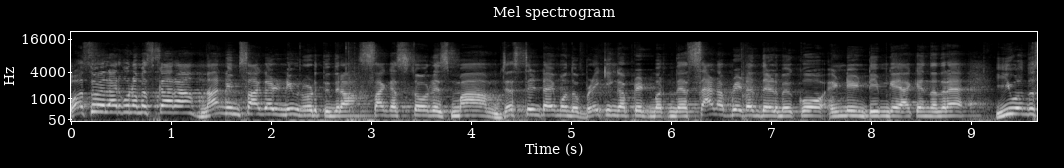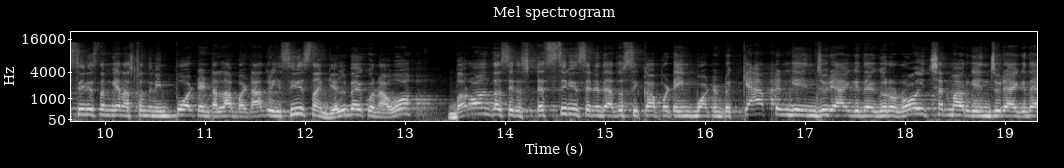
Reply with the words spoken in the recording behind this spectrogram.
ವಾಸು ಎಲ್ಲರಿಗೂ ನಮಸ್ಕಾರ. ನಾನು ನಿಮ್ ಸಾಗರ್, ನೀವು ನೋಡ್ತಿದ್ದೀರಾ Sagar stories ma'am just in time ಒಂದು ಬ್ರೇಕಿಂಗ್ ಅಪ್ಡೇಟ್ ಬರ್ತಿದೆ. ಸ್ಯಾಡ್ ಅಪ್ಡೇಟ್ ಅಂತ ಹೇಳ್ಬೇಕು. ಇಂಡಿಯನ್ ಟೀಮ್ಗೆ ಯಾಕೆಂತಂದ್ರೆ ಈ ಒಂದು ಸೀರೀಸ್ ನಮ್ಗೆ ಅಷ್ಟೊಂದು ಇಂಪಾರ್ಟೆಂಟ್ ಅಲ್ಲ ಬಟ್ ಆದ್ರೂ ಈ ಸೀರೀಸ್ ನಂಗೆ ಗೆಲ್ಬೇಕು ನಾವು. ಬರೋ ಅಂತ ಸೀರೀಸ್ ಟೆಸ್ಟ್ ಸೀರೀಸ್ ಏನಿದೆ, ಅದು ಸಿಕ್ಕಾಪಟ್ಟೆ ಇಂಪಾರ್ಟೆಂಟ್ ಕ್ಯಾಪ್ಟನ್ಗೆ ಇಂಜುರಿ ಆಗಿದೆ, ಗುರು. ರೋಹಿತ್ ಶರ್ಮಾ ಅವ್ರಿಗೆ ಇಂಜುರಿ ಆಗಿದೆ.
